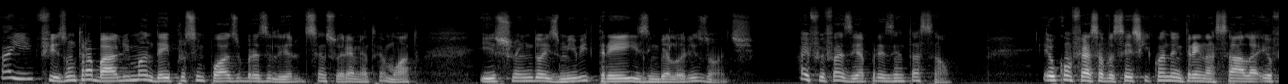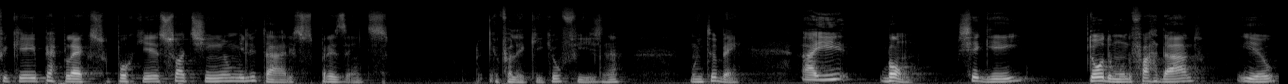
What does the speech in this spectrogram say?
Aí fiz um trabalho e mandei para o Simpósio Brasileiro de Sensoriamento Remoto, isso em 2003 em Belo Horizonte. Aí fui fazer a apresentação. Eu confesso a vocês que quando entrei na sala eu fiquei perplexo, porque só tinham militares presentes. Eu falei, o que, que eu fiz, né? Muito bem. Aí, bom, cheguei, todo mundo fardado, e eu,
